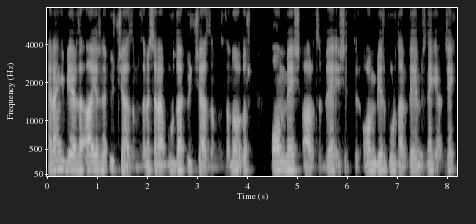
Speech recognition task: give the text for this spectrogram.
herhangi bir yerde a yerine 3 yazdığımızda mesela burada 3 yazdığımızda ne olur? 15 artı b eşittir 11. Buradan b'miz ne gelecek?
